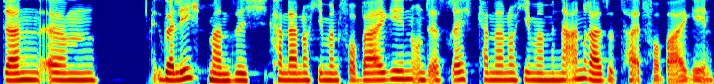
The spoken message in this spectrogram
dann ähm, überlegt man sich, kann da noch jemand vorbeigehen und erst recht kann da noch jemand mit einer Anreisezeit vorbeigehen.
